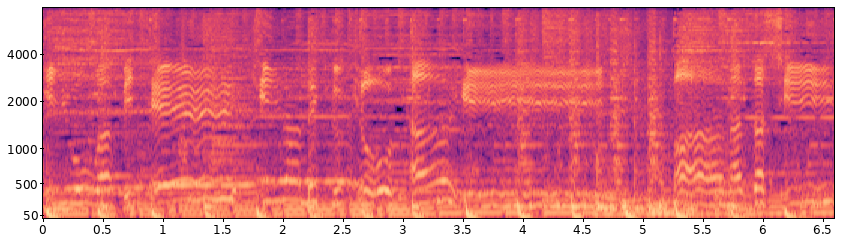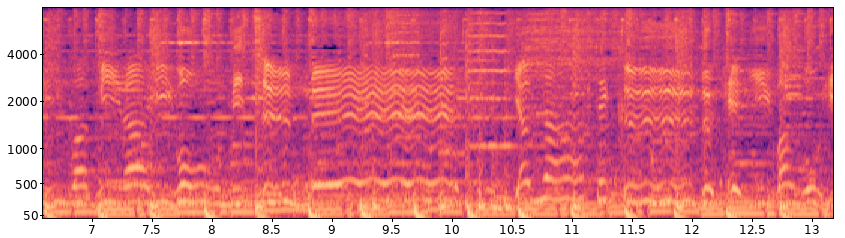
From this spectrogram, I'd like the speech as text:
日を浴びてきらめく筐体眼差しは未来を見つめやがて来る平和を祈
